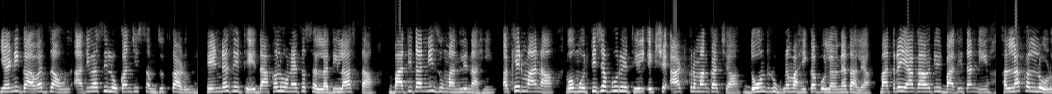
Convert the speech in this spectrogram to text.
यांनी गावात जाऊन आदिवासी लोकांची समजूत काढून हेंडज येथे दाखल होण्याचा सल्ला दिला असता बाधितांनी जुमानले नाही. अखेर माना व मूर्तिजापूर येथील एकशे आठ क्रमांकाच्या दोन रुग्णवाहिका बोलावण्यात आल्या. मात्र या गावातील बाधितांनी हल्लाकल्लोळ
